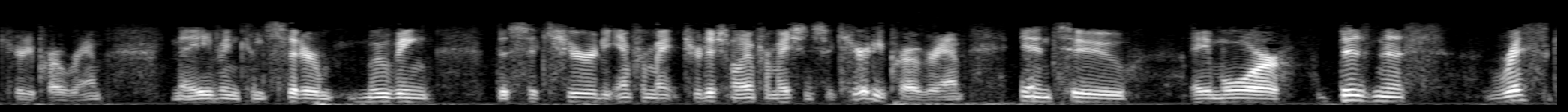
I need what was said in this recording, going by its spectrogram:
security program. May even consider moving the security informa- traditional information security program into a more business risk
